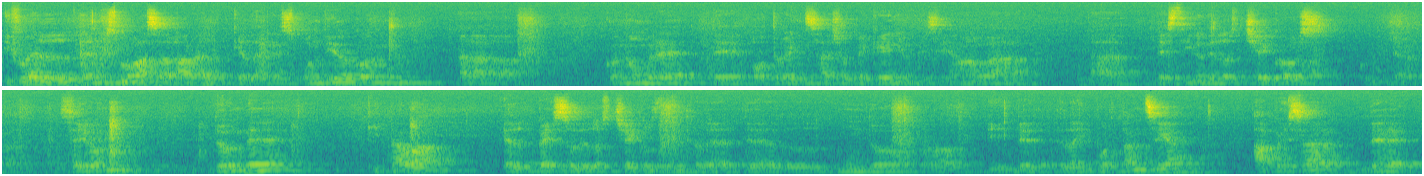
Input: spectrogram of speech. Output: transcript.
Y fue el, el mismo Václav el que le respondió con, uh, con nombre de otro ensayo pequeño que se llamaba Destino de los Checos, donde quitaba el peso de los checos dentro de, del mundo uh, y de, de, la importancia, a pesar de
